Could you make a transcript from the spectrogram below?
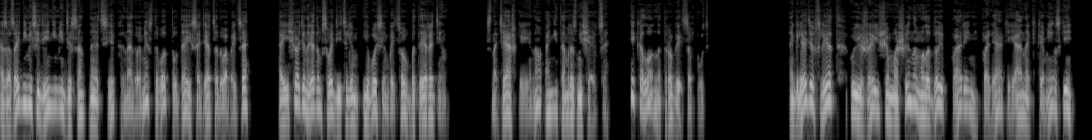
За задними сиденьями десантный отсек на два места, вот туда и садятся два бойца, а еще один рядом с водителем и восемь бойцов БТР-1. С натяжкой, но они там размещаются, и колонна трогается в путь. Глядя вслед уезжающим машинам, молодой парень, поляк Янок Каминский,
